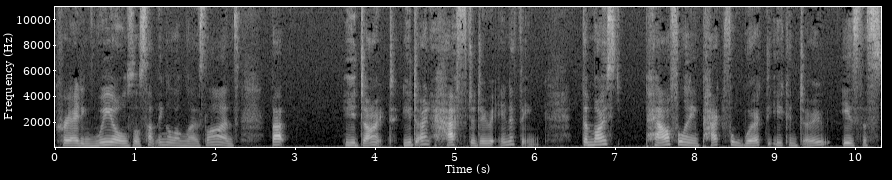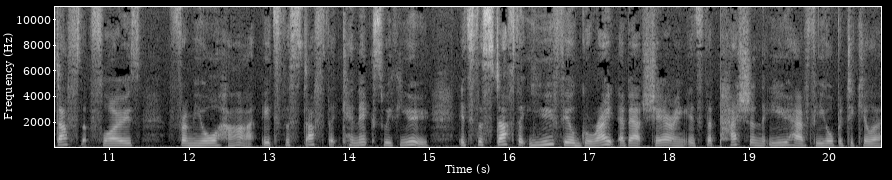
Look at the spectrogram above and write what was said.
creating reels, or something along those lines. But you don't. You don't have to do anything. The most powerful and impactful work that you can do is the stuff that flows from your heart. It's the stuff that connects with you. It's the stuff that you feel great about sharing. It's the passion that you have for your particular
